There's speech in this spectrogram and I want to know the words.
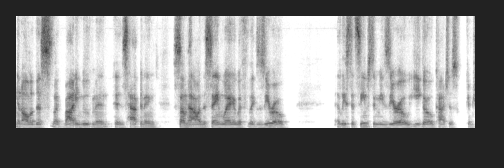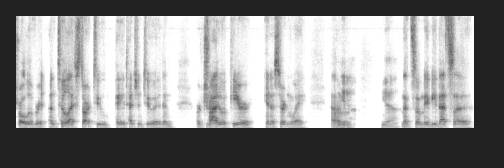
And all of this like body movement is happening somehow in the same way with like zero, at least it seems to me, zero ego conscious control over it until I start to pay attention to it and or try to appear in a certain way. Um, yeah. Yeah. And so maybe that's a,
